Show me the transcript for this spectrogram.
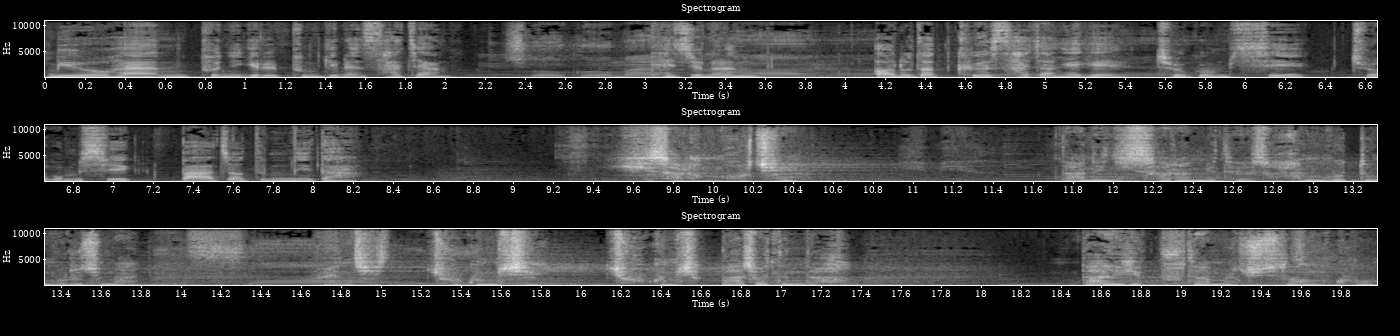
묘한 분위기를 풍기는 사장. 태주는 어느덧 그 사장에게 조금씩 조금씩 빠져듭니다. 이 사람 뭐지? 나는 이 사람에 대해서 아무것도 모르지만 왠지 조금씩 조금씩 빠져든다. 나에게 부담을 주지도 않고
